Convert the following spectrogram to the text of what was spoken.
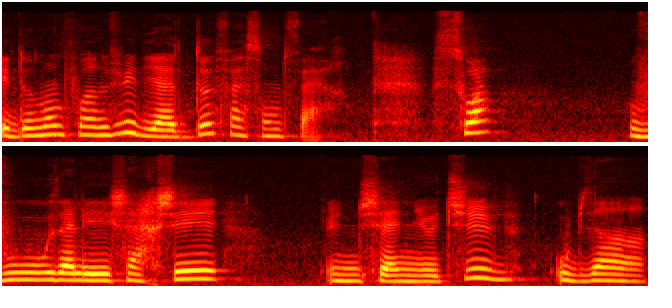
et de mon point de vue, il y a deux façons de faire. Soit vous allez chercher une chaîne YouTube ou bien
